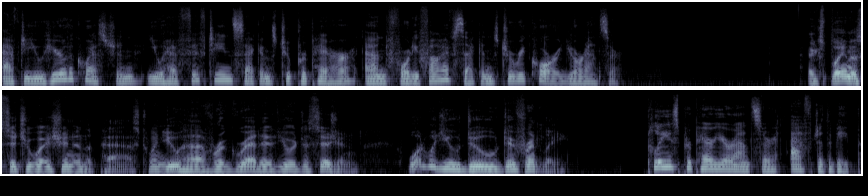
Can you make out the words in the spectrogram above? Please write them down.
After you hear the question, you have 15 seconds to prepare and 45 seconds to record your answer. Explain a situation in the past when you have regretted your decision. What would you do differently? Please prepare your answer after the beep.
